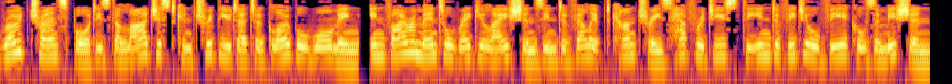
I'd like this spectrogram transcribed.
road transport is the largest contributor to global warming. Environmental regulations in developed countries have reduced the individual vehicle's emission,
